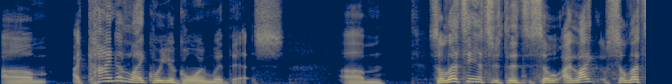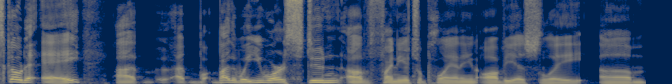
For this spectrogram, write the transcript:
Um, I kind of like where you're going with this. Um, so let's answer this. So I like. So let's go to A. Uh, uh, b- by the way, you are a student of financial planning, obviously. Um,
